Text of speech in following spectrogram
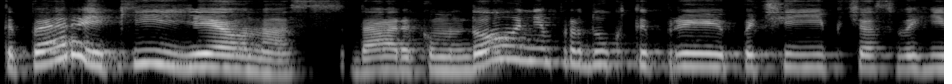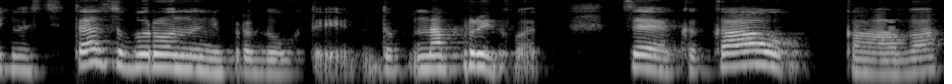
Тепер, які є у нас да, рекомендовані продукти при печії під час вагітності та заборонені продукти. Наприклад, це какао, кава,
